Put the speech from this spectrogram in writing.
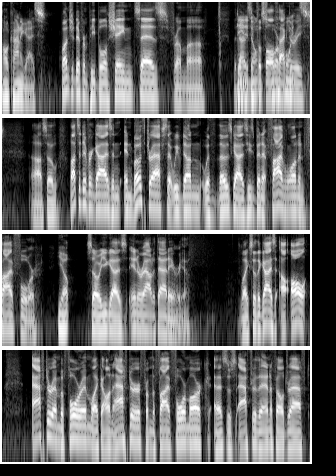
All kind of guys. Bunch of different people. Shane says from uh, the Data Dynasty Football Factory. Uh, so lots of different guys, and in both drafts that we've done with those guys, he's been at five one and five four. Yep. So are you guys in or out at that area? Like so, the guys all after and before him, like on after from the five four mark. This was after the NFL draft.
